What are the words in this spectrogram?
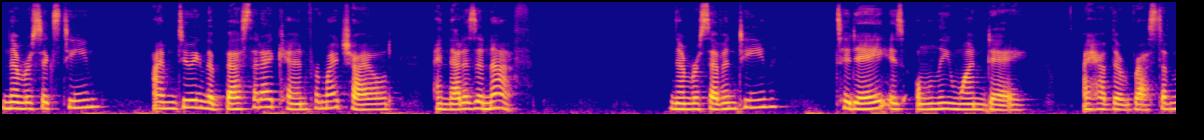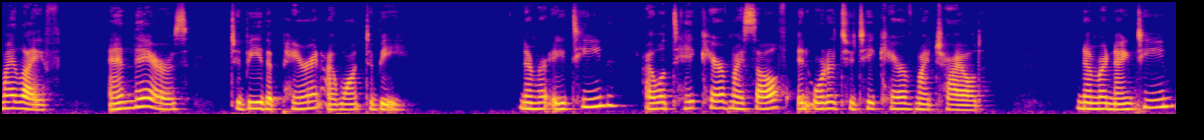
Number 16, I'm doing the best that I can for my child, and that is enough. Number 17, today is only one day. I have the rest of my life and theirs to be the parent I want to be. Number 18, I will take care of myself in order to take care of my child. Number 19,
